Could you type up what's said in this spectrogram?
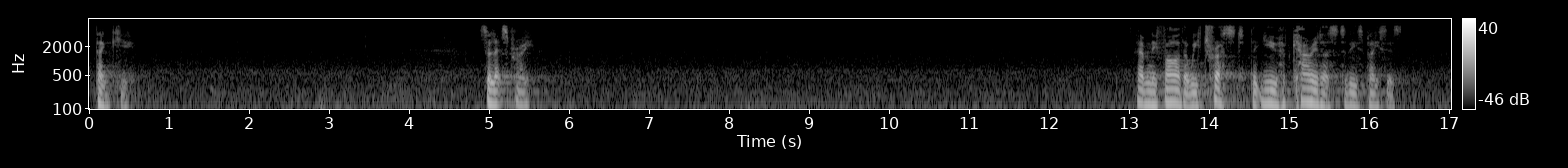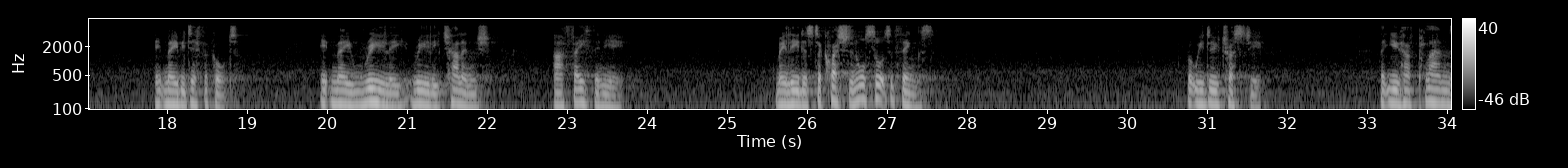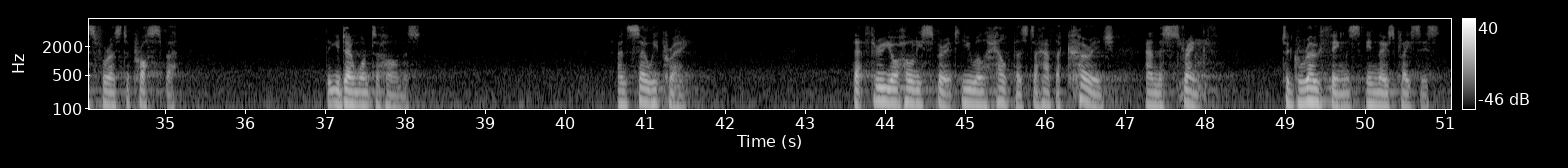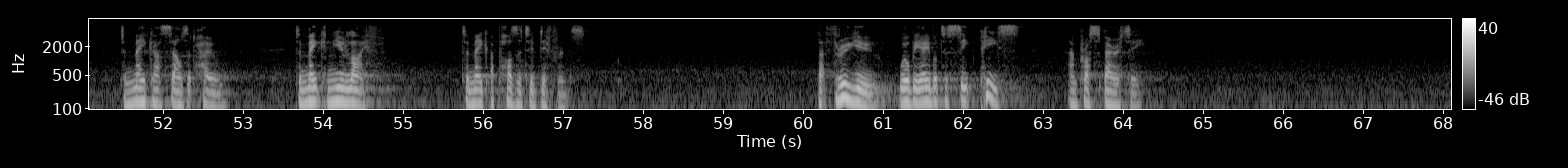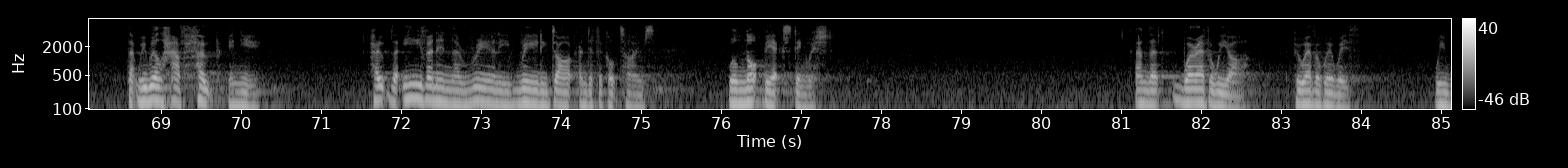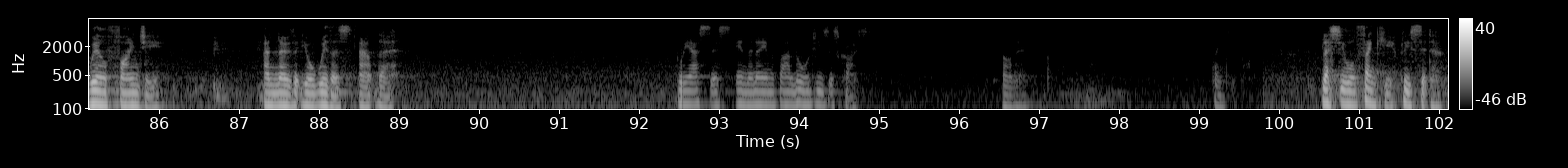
Thank you. So let's pray. Heavenly Father, we trust that you have carried us to these places. It may be difficult. It may really, really challenge our faith in you. It may lead us to question all sorts of things. But we do trust you that you have plans for us to prosper, that you don't want to harm us. And so we pray that through your Holy Spirit you will help us to have the courage and the strength to grow things in those places, to make ourselves at home, to make new life, to make a positive difference. That through you we'll be able to seek peace and prosperity. That we will have hope in you. Hope that even in the really, really dark and difficult times will not be extinguished. And that wherever we are, whoever we're with, we will find you and know that you're with us out there. We ask this in the name of our Lord Jesus Christ. Amen. Thank you. Bless you all. Thank you. Please sit down.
